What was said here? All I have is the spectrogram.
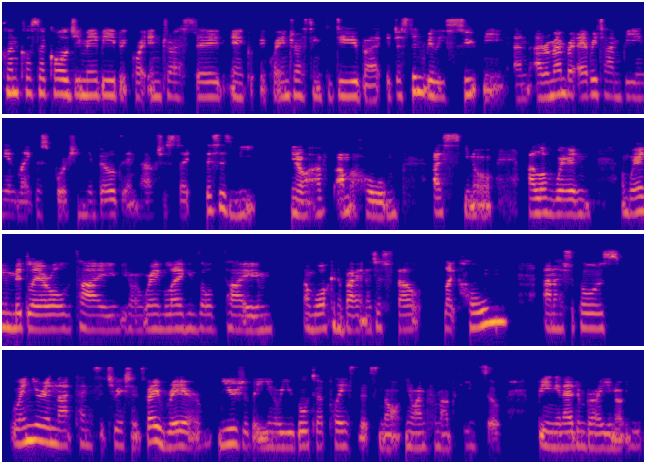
clinical psychology, maybe, but quite interested, you know, quite interesting to do, but it just didn't really suit me. And I remember every time being in like the sports union building, I was just like, this is me you know i am at home. I you know I love wearing I'm wearing the mid layer all the time you know I'm wearing leggings all the time. I'm walking about and I just felt like home. And I suppose when you're in that kind of situation it's very rare usually you know you go to a place that's not you know I'm from Aberdeen so being in Edinburgh you know it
